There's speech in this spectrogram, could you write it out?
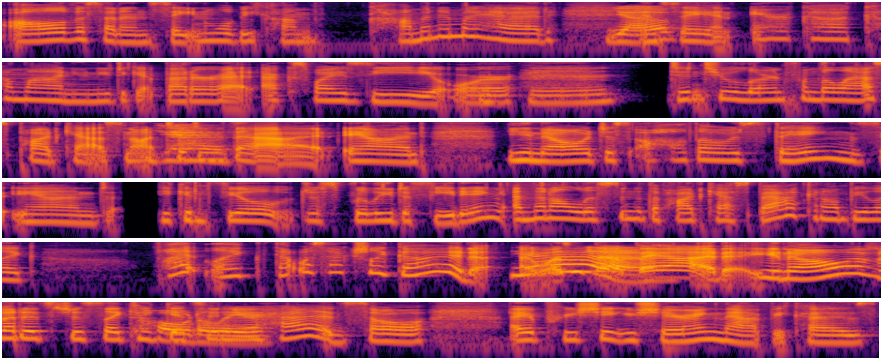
All of a sudden Satan will become coming in my head yep. and saying, Erica, come on, you need to get better at XYZ or mm-hmm didn't you learn from the last podcast not yes. to do that? And, you know, just all those things. And he can feel just really defeating. And then I'll listen to the podcast back and I'll be like, what? Like, that was actually good. Yeah. It wasn't that bad, you know? But it's just like totally. he gets in your head. So I appreciate you sharing that because,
